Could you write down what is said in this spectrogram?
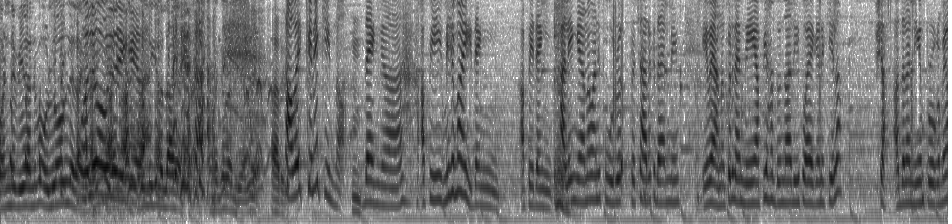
කොන්ඩ පිරන්න ඔලු අවුල්ල ඔළුව අවුල්ලේ කියලා. කියලා දාගත්තා. හරි. තව එක්කෙනෙක් ඉන්නවා. දැන් අපි මෙහෙමයි. දැන් අපේ දැන් කලින් යනවනි පූර්ව ප්‍රචාරක දැන්නේ. ඒව යනකට දැන් මේ අපි හඳුන්වා දීපු අය ගැන කියලා. ෂ අදන නියම් ප්‍රෝග්‍රමය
